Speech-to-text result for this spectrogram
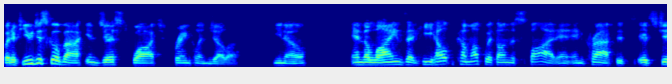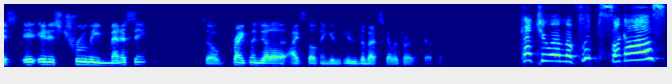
But if you just go back and just watch Frank Langella, you know, and the lines that he helped come up with on the spot and, and craft, it's it's just it, it is truly menacing. So Frank Langella, I still think is, is the best Skeletor that's out there. Catch you on the flip, suckers!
